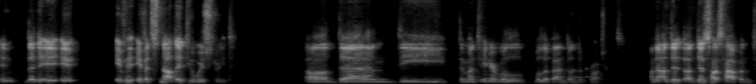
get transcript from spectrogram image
in then it, it, if it, if it's not a two-way street, uh, then the the maintainer will will abandon the project, and and, and this has happened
